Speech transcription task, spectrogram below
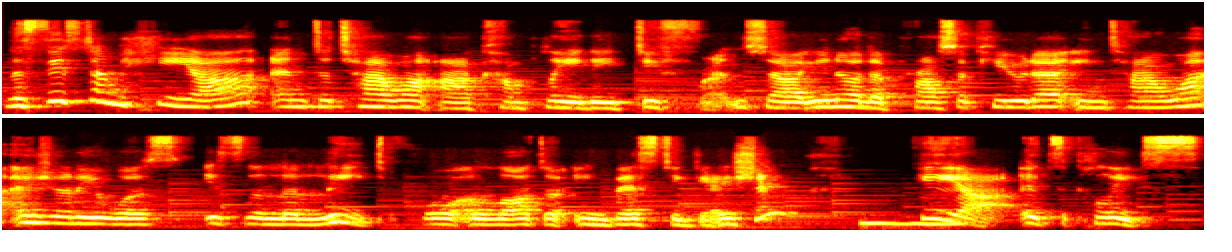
the system here and the Taiwan are completely different. So you know the prosecutor in Taiwan actually was is the lead for a lot of investigation. Mm-hmm. Here it's police.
